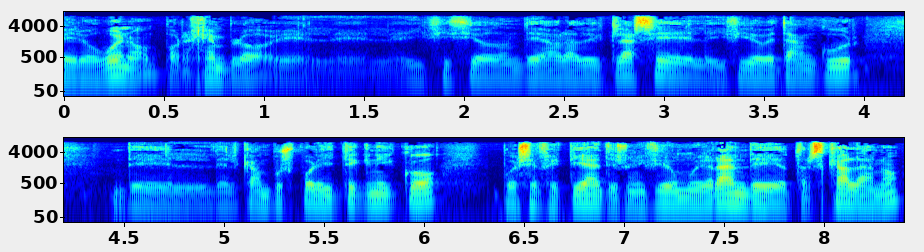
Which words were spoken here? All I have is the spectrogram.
pero bueno, por ejemplo, el, el edificio donde ahora doy clase, el edificio Betancourt del, del, campus politécnico, pues efectivamente es un edificio muy grande, de otra escala, ¿no?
